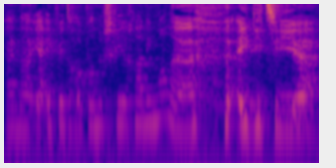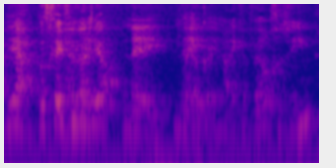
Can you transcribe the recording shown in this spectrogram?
En eh, ja, ik ben toch ook wel nieuwsgierig naar die mannen-editie. ja, ja. Wat geven jullie wij- die al? Nee, nee. Maar ik heb wel gezien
